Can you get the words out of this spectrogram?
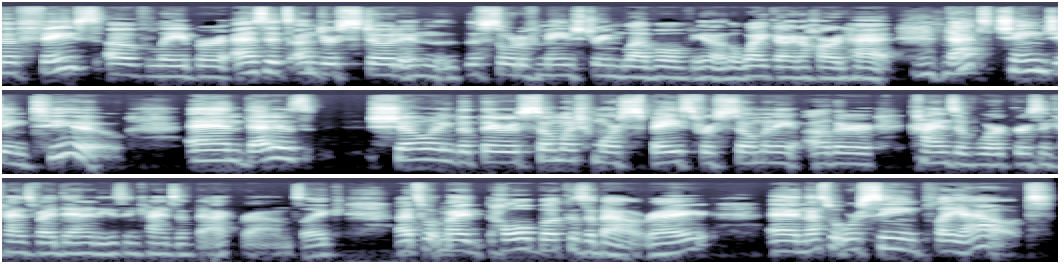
The face of labor, as it's understood in the sort of mainstream level, you know, the white guy in a hard hat, mm-hmm. that's changing too. And that is showing that there is so much more space for so many other kinds of workers and kinds of identities and kinds of backgrounds. Like that's what my whole book is about, right? And that's what we're seeing play out.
